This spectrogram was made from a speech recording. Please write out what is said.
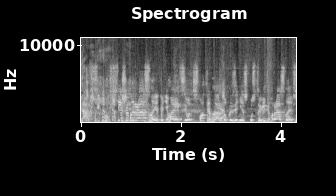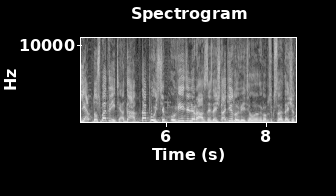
Да, все, ну, все же мы разные, понимаете? Вот смотрим на одно произведение искусства, видим разное. всё. Нет, ну смотрите, да, допустим, увидели разные. Значит, один увидел гомосексуальную, значит,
